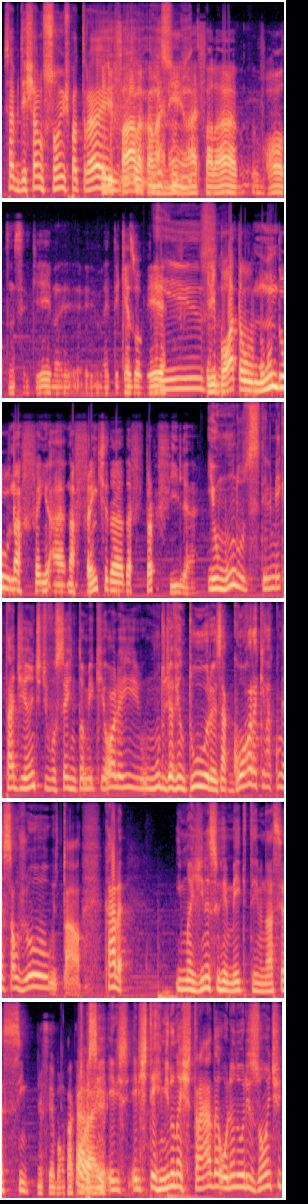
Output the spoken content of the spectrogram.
sabe, deixaram sonhos pra trás. Ele fala e- com a isso, Marlene, e- fala, ah, eu volto, não sei o que, vai ter que resolver. Isso. Ele bota o mundo na, na frente da, da própria filha. E o mundo, ele meio que tá diante de vocês, então meio que olha aí, um mundo de aventuras, agora que vai começar o jogo e tal. Cara, imagina se o remake terminasse assim. Ia ser bom pra Pô, caralho. assim, eles, eles terminam na estrada, olhando o horizonte,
